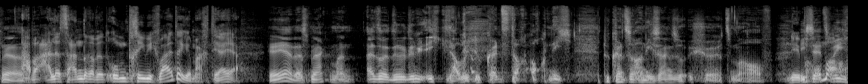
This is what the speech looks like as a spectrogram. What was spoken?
ja. aber alles andere wird umtriebig weitergemacht, ja, ja. Ja, ja, das merkt man. Also du, du, ich glaube, du könntest doch auch nicht, du könntest doch auch nicht sagen, so, ich höre jetzt mal auf. Nee, ich setze mich,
